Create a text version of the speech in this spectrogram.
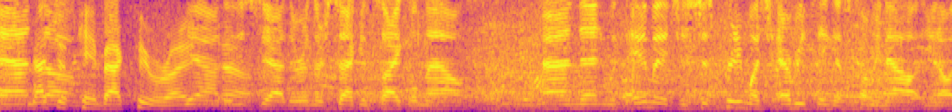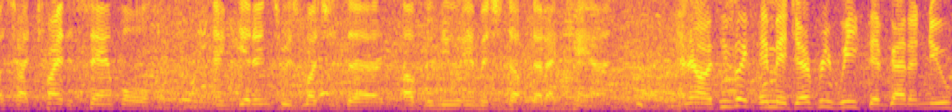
And that just um, came back too, right? Yeah, they're just yeah, they're in their second cycle now. And then with Image, it's just pretty much everything that's coming out. You know, so I try to sample and get into as much as the of the new Image stuff that I can. I know. It seems like Image every week they've got a new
